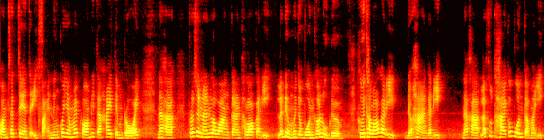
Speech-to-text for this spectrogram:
ความชัดเจน แต่อีกฝ่ายหนึ่งก็ยังไม่พร้อมที่จะให้เต็มร้อยนะคะ เพราะฉะนั้นระวังการทะเลาะกันอีก แล้วเดี๋ยวมันจะวนเข้าลูปเดิม คือทะเลาะกันอีก เดี๋ยวห่างกันอีกนะคะ แล้วสุดท้ายก็วนกลับมาอีก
